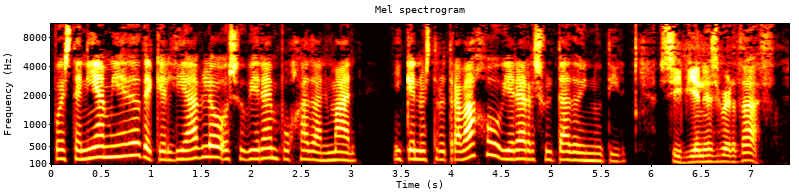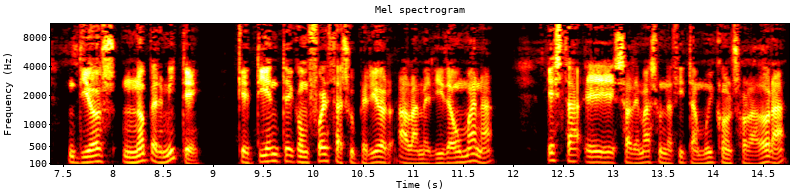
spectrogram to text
pues tenía miedo de que el diablo os hubiera empujado al mal, y que nuestro trabajo hubiera resultado inútil. Si bien es verdad, Dios no permite que tiente con fuerza superior a la medida humana, esta es además una cita muy consoladora,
